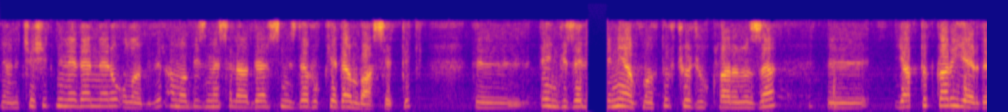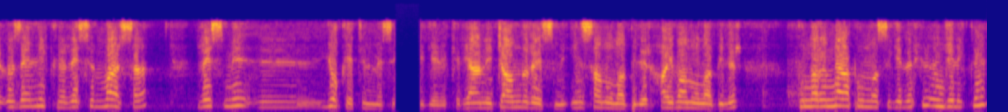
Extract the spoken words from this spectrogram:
yani çeşitli nedenleri olabilir ama biz mesela dersimizde rukyeden bahsettik. E, en güzeli ne yapmaktır? Çocuklarınıza e, yaptıkları yerde özellikle resim varsa resmi e, yok edilmesi gerekir. Yani canlı resmi, insan olabilir, hayvan olabilir. Bunların ne yapılması gerekir? Öncelikle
